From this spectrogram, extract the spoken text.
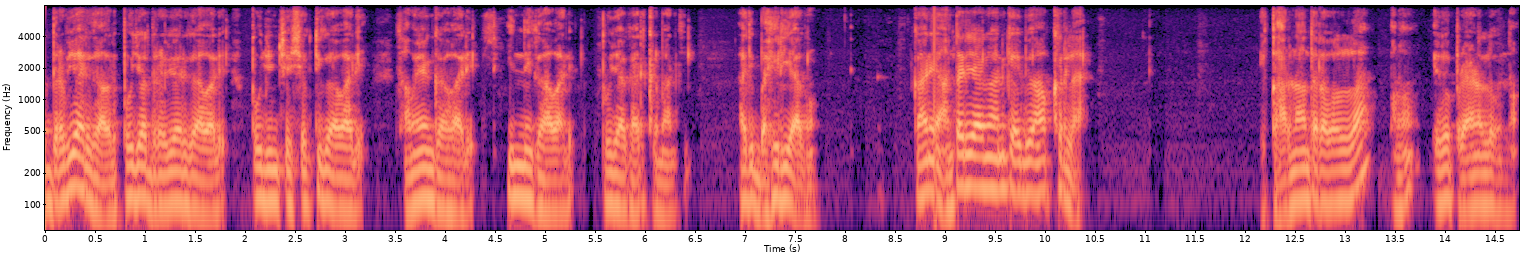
ద్రవ్యాలు కావాలి. పూజా ద్రవ్యాలు కావాలి. పూజించే శక్తి కావాలి. సమయం కావాలి. ఇన్ని కావాలి పూజా కార్యక్రమానికి. అది బహిర్యాగం. కానీ అంతర్యాగానికి అవి అక్కర్లే ఈ కారణాంతరాల వల్ల మనం ఏదో ప్రయాణంలో ఉన్నాం.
